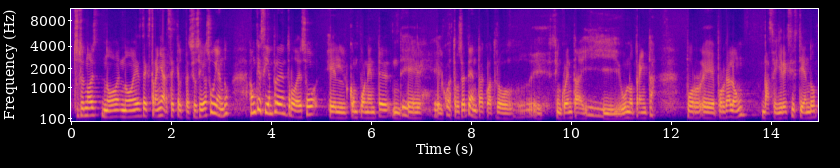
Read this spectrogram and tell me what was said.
Entonces no es, no, no es de extrañarse que el precio siga subiendo aunque siempre dentro de eso el componente de el 470 450 y 130 por, eh, por galón va a seguir existiendo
